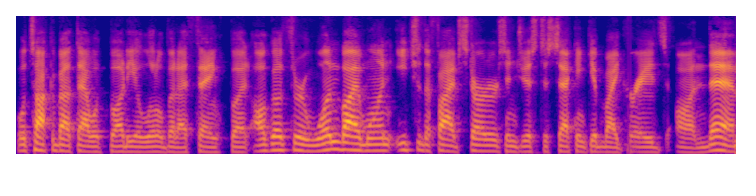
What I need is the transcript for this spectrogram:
we'll talk about that with Buddy a little bit, I think. But I'll go through one by one each of the five starters in just a second, give my grades on them.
